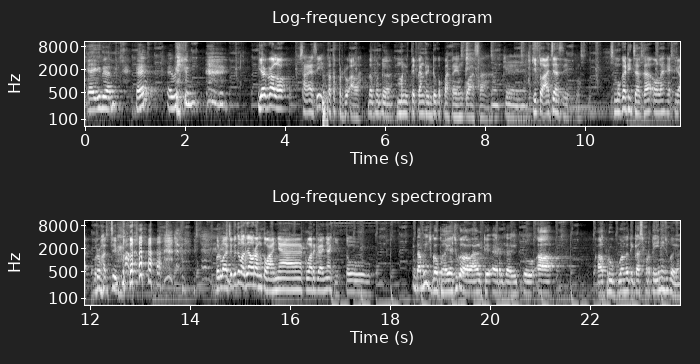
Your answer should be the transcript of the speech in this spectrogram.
Kayak gitu kan. Eh, Evin, ya kalau saya sih tetap berdoa lah udah berdoa. menitipkan rindu kepada yang kuasa Oke. gitu aja sih semoga dijaga oleh ya berwajib berwajib itu maksudnya orang tuanya keluarganya gitu Tapi juga bahaya juga kalau LDR kayak itu. Ah, kalau berhubungan ketika seperti ini juga ya.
